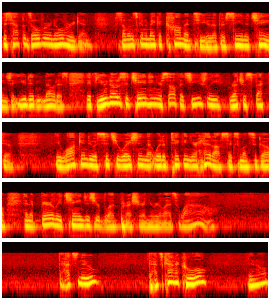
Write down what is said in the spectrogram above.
This happens over and over again. Someone is going to make a comment to you that they're seeing a change that you didn't notice. If you notice a change in yourself, it's usually retrospective. You walk into a situation that would have taken your head off six months ago, and it barely changes your blood pressure, and you realize, wow, that's new. That's kind of cool, you know?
